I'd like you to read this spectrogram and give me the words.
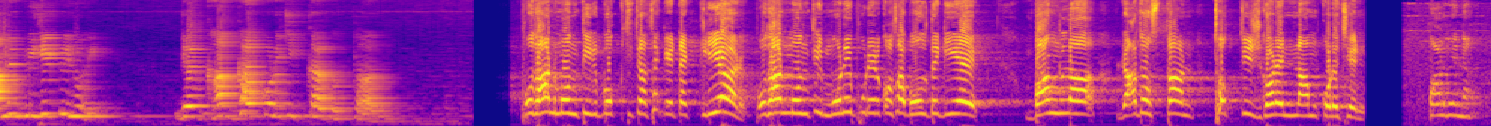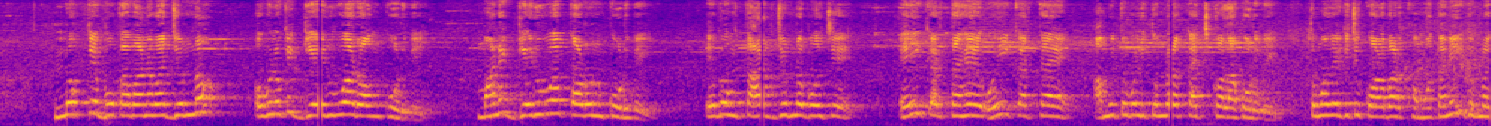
আমি বিজেপি নই যে ঘাক ঘাক করে চিৎকার করতে হবে। প্রধানমন্ত্রীর বক্তৃতা থেকে এটা ক্লিয়ার প্রধানমন্ত্রী মণিপুরের কথা বলতে গিয়ে বাংলা, রাজস্থান, ছত্তিশগড়ের নাম করেছেন। পারবে না। লোককে বোকা বানাবার জন্য ওগুলোকে গেরুয়া রং করবে মানে গেরুয়াকরণ করবে। এবং তার জন্য বলছে, এই করতে হ্যাঁ ওই করতে হ্যাঁ আমি তো বলি তোমরা কাজ কলা করবে। তোমাদের কিছু করবার ক্ষমতা নেই, তোমরা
